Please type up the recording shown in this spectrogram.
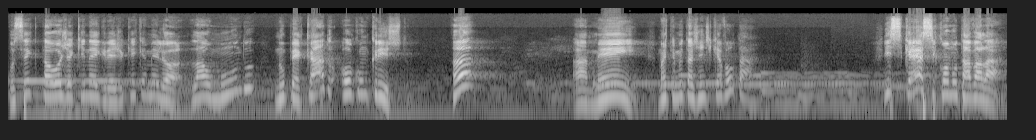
Você que está hoje aqui na igreja, o que, que é melhor? Lá o mundo, no pecado ou com Cristo? Hã? Amém. Mas tem muita gente que quer voltar. Esquece como estava lá.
